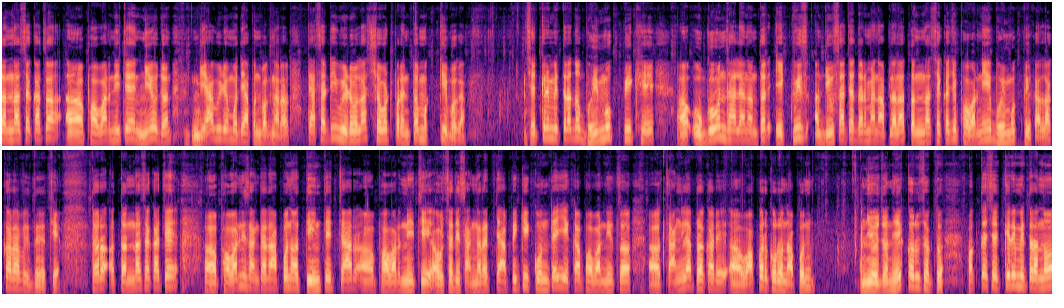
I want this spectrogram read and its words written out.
तणनाशकाचं फवारणीचे नियोजन या व्हिडिओमध्ये आपण बघणार आहोत. त्यासाठी व्हिडिओला शेवटपर्यंत नक्की बघा. शेतकरी मित्रांनो भुईमुग पीक हे उगवून झाल्यानंतर एकवीस दिवसाच्या दरम्यान आपल्याला तणनाशकाची फवारणी हे भुईमुग पिकाला करावी द्यायची तर तणनाशकाचे फवारणी सांगताना आपण तीन ते चार फवारणीची औषधी सांगणार आहेत. त्यापैकी कोणत्याही एका फवारणीचं चांगल्या प्रकारे वापर करून आपण नियोजन हे करू शकतो. फक्त शेतकरी मित्रांनो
